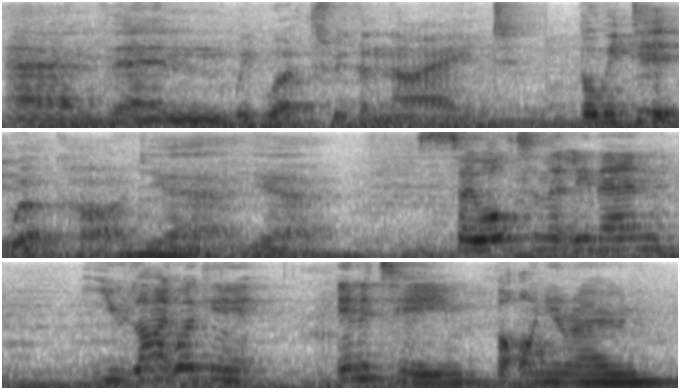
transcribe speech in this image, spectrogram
and then we'd work through the night. But we did work hard. Yeah, yeah. so ultimately then you like working in a team but on your own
